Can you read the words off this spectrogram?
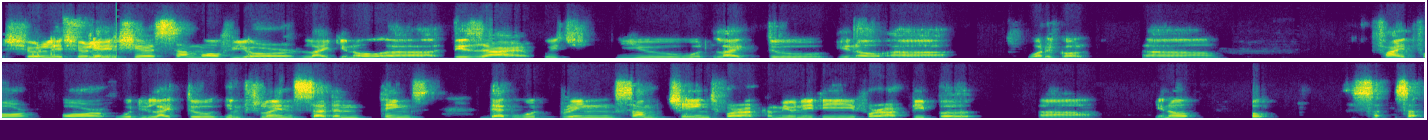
surely, surely. Can you share some of your like you know uh, desire which you would like to you know uh, what do you call uh, fight for, or would you like to influence certain things that would bring some change for our community, for our people? Uh, you know, so, so,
